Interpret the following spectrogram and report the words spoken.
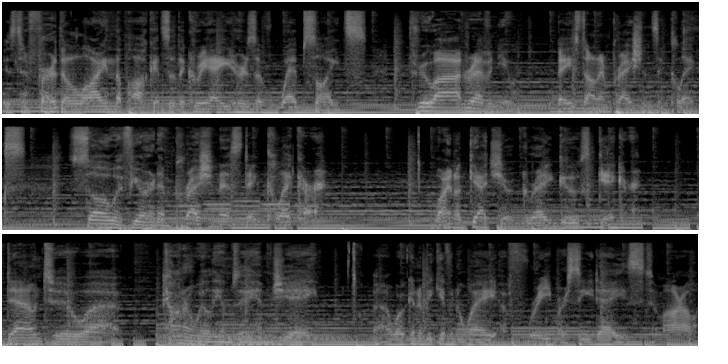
is to further line the pockets of the creators of websites through ad revenue based on impressions and clicks. So, if you're an impressionistic clicker, why not get your Grey Goose Gicker down to uh, Conor Williams AMG? Uh, we're going to be giving away a free Mercedes tomorrow.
